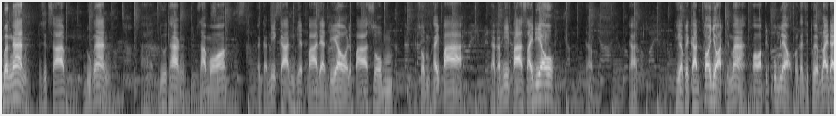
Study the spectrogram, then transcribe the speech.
เบิ่งงานศึกษาดูงานอาอยู่ทางสามหมอมันก็มีการเฮ็ดปลาแดดเดียวหรือปลาสมสมไข่ปลาแล้วก็มีปลาสายเดียวนะครับเพื่อเป็นการต่อยอดขึ้นมาเพราะว่าเป็นกลุ่มแล้วมันก็สิเพิ่มรายได้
